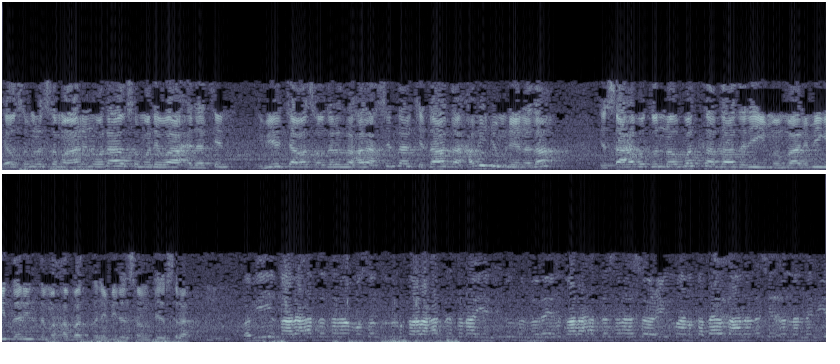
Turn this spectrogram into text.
یا اقسم علیہ السلام ولا اقسم علیہ واحدتن۔ یہ چاہا سوزیر اللہ حسن دار چدا دا حقی جملے ندا یہ صاحبت النوبت کا دا دری ممالمی کی دلیل دا محبت نبی علیہ السلام دیسرا وبه قال حدثنا مسدد قال حدثنا يزيد بن قال حدثنا سعيد عن قتادة عن انس ان النبي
